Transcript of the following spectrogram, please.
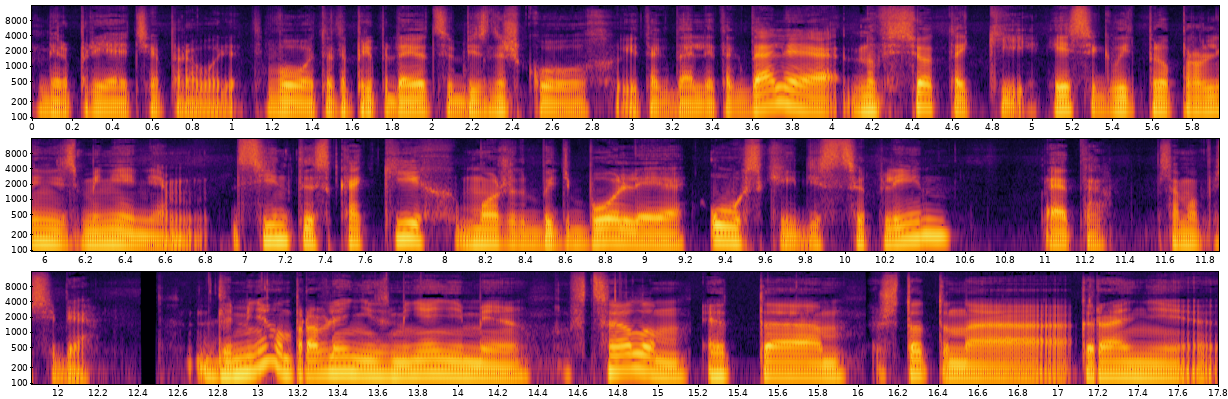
мероприятия проводят. Вот, это преподается в бизнес-школах и так далее, и так далее. Но все-таки, если говорить про управление изменением, синтез каких может быть более узких дисциплин, это само по себе? Для меня управление изменениями в целом — это что-то на грани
